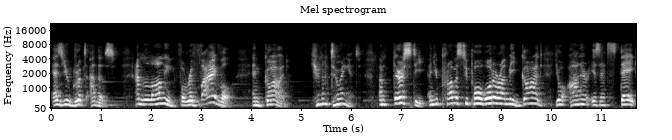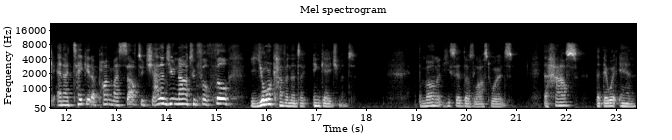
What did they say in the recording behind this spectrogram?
as you gripped others. I'm longing for revival. And God, you're not doing it. I'm thirsty and you promised to pour water on me. God, your honor is at stake and I take it upon myself to challenge you now to fulfill your covenant engagement. At the moment he said those last words, the house that they were in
